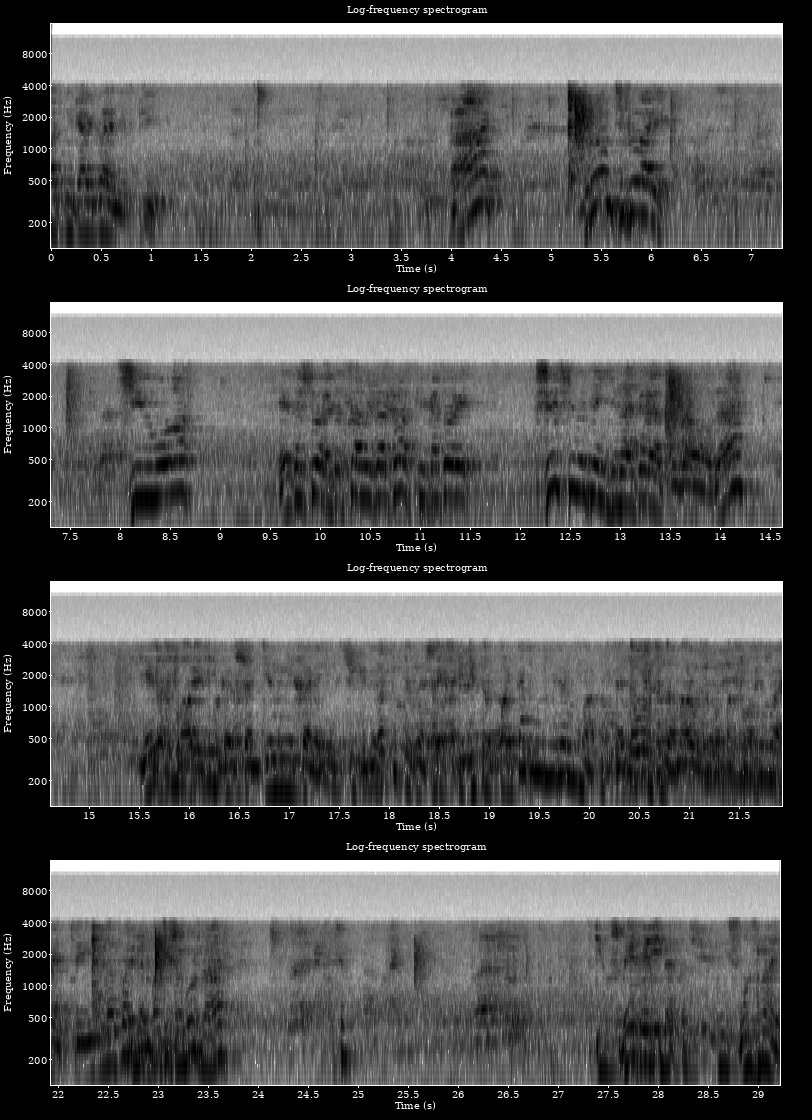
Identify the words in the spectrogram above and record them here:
Нас никогда не спит. А? Громче говори. Чего? Это что, этот самый Заславский, который Шишкину деньги на операцию давал, да? Я Заславский Константин Михайлович. Откуда ты знаешь? Экспедитор порта универмаг. Это он сюда Морозова послал. Называется. И название потише можно, а? Да это, ребята, узнай,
